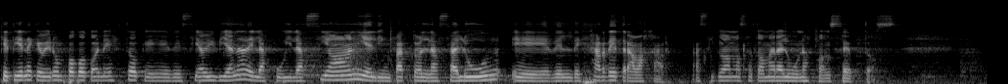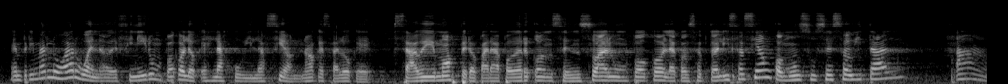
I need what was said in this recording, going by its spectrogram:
que tiene que ver un poco con esto que decía Viviana de la jubilación y el impacto en la salud eh, del dejar de trabajar. Así que vamos a tomar algunos conceptos. En primer lugar, bueno, definir un poco lo que es la jubilación, ¿no? que es algo que sabemos, pero para poder consensuar un poco la conceptualización como un suceso vital. Ah,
